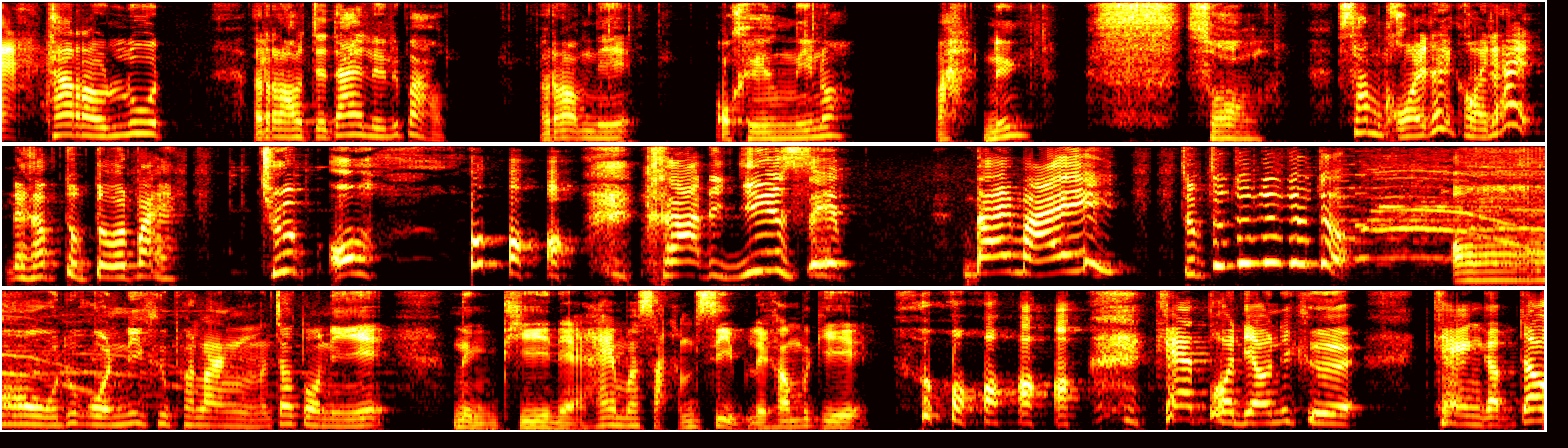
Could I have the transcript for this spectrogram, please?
อะถ้าเราลูดเราจะได้เลยหรือเปล่า รอบนี้ โอเคตรงนี้เนาะมาหนึ่งสองซ้ำขอยได้ขอยได้นะครับจบตัวกันไปชึบโอ้ขาดอีกยี่สิบได้ไหมจุบจุบจุบจุบจุบจุบอ๋อทุกคนนี่คือพลังเจ้าตัวนี้หนึ่งทีเนี่ยให้มา 30 เลยครับเมื่อกี้ แค่ตัวเดียวนี่คือ แข่งกับเจ้า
